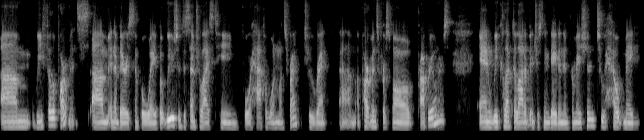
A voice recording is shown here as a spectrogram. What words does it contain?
um, we fill apartments um, in a very simple way. But we use a decentralized team for half of one month's rent to rent um, apartments for small property owners. And we collect a lot of interesting data and information to help make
